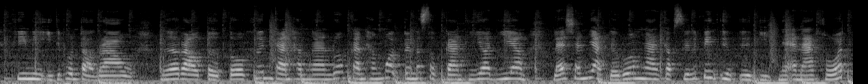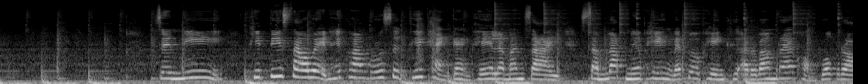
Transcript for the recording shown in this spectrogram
ๆ ที่มีอิทธิพลต่อเรา เมื่อเราเติบโตขึ้นการทำงานร่วมกันทั้งหมดเป็นประสบการณ์ที่ยอดเยี่ยม และฉันอยากจะร่วมงานกับศิลปินอื่น ๆ อีกในอนาคต เจนนี่พิตตี้ซาเวตให้ความรู้สึกที่แข็งแกร่งเท่และมั่นใจสำหรับเนื้อเพลงและตัวเพลงคืออัลบั้มแรกของพวกเรา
